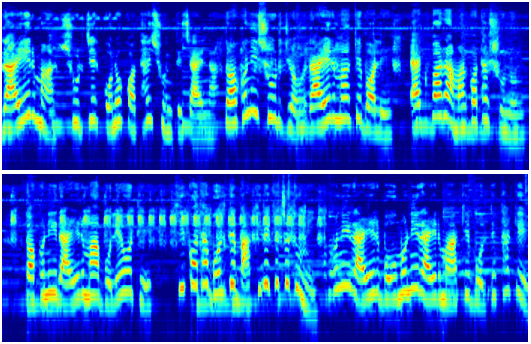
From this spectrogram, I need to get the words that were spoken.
রায়ের মা সূর্যের কোনো কথাই শুনতে চায় না। তখনই সূর্য রায়ের মাকে বলে, একবার আমার কথা শুনুন। তখনই রায়ের মা বলে ওঠে, কি কথা বলতে বাকি রেখেছো তুমি? তখনই রায়ের বৌমণি রায়ের মাকে বলতে থাকে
